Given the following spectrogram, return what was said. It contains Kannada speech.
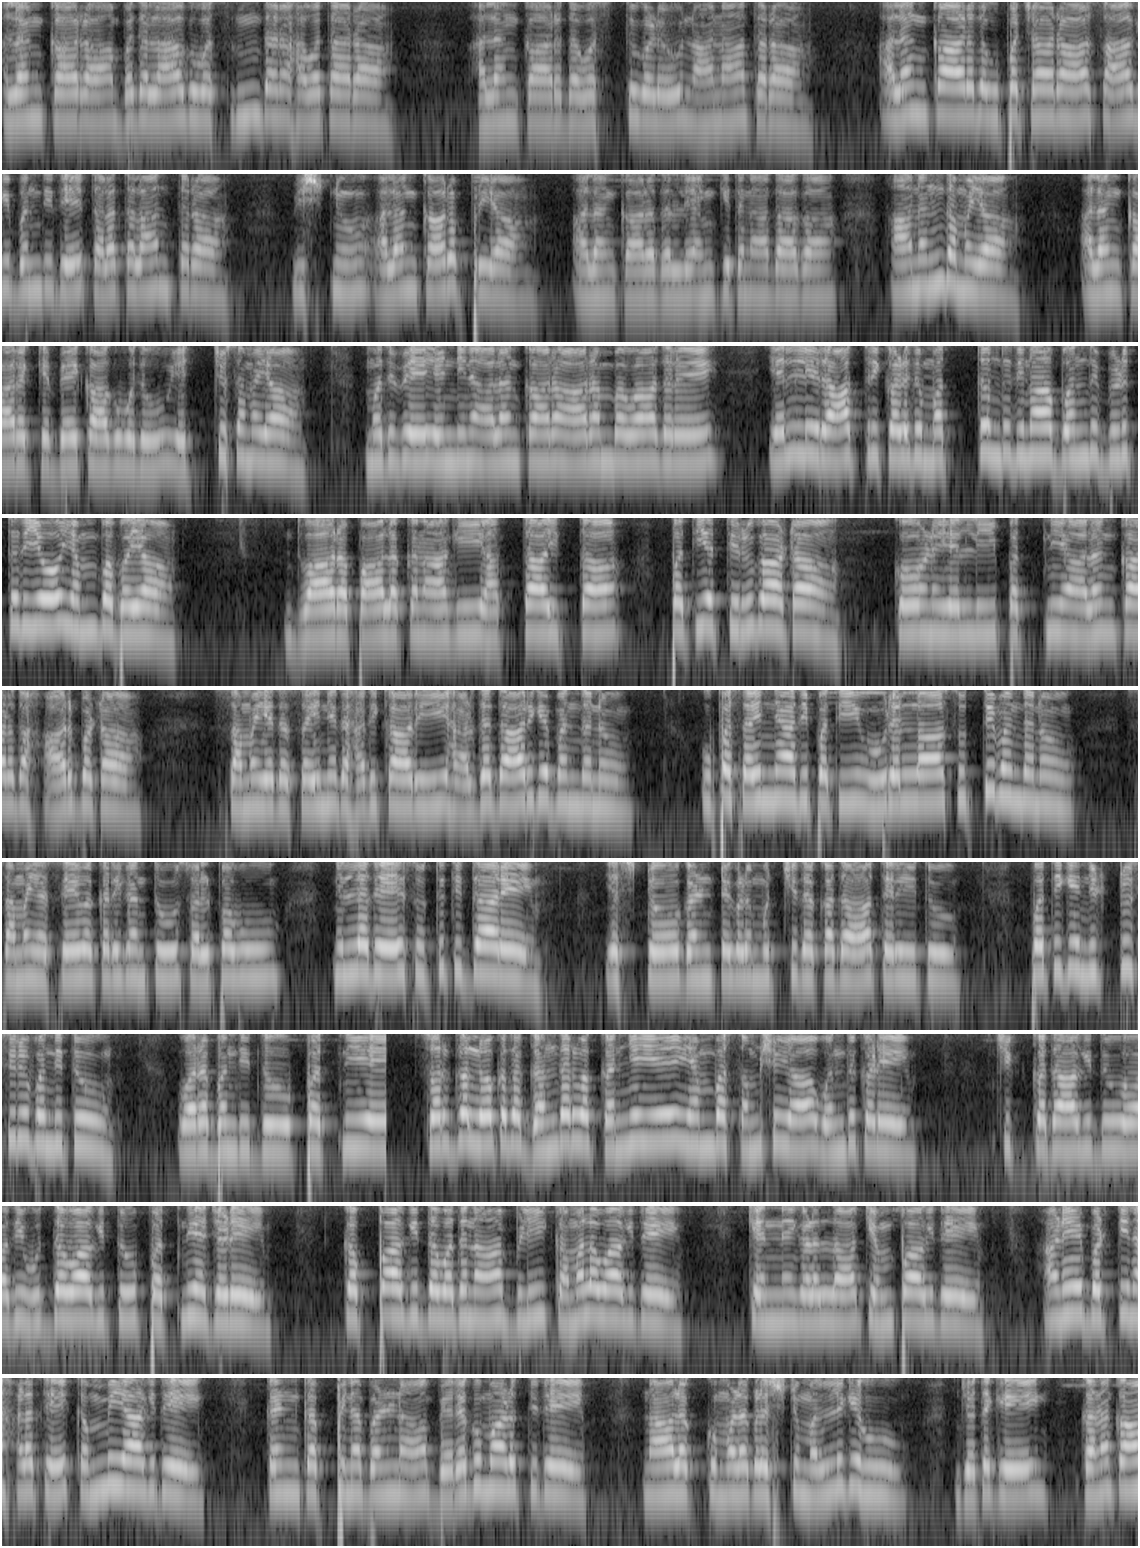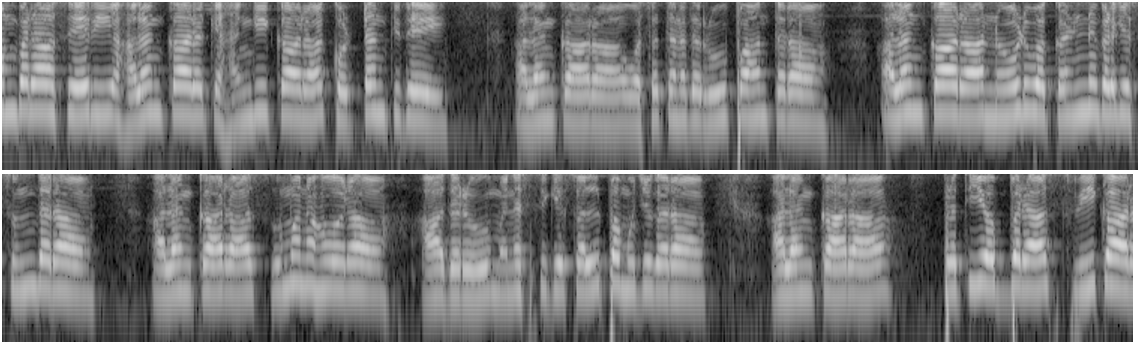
ಅಲಂಕಾರ ಬದಲಾಗುವ ಸುಂದರ ಅವತಾರ. ಅಲಂಕಾರದ ವಸ್ತುಗಳು ನಾನಾ ಥರ ಅಲಂಕಾರದ ಉಪಚಾರ ಸಾಗಿ ಬಂದಿದೆ ತಲತಲಾಂತರ. ವಿಷ್ಣು ಅಲಂಕಾರ ಪ್ರಿಯ ಅಲಂಕಾರದಲ್ಲಿ ಅಂಕಿತನಾದಾಗ ಆನಂದಮಯ. ಅಲಂಕಾರಕ್ಕೆ ಬೇಕಾಗುವುದು ಹೆಚ್ಚು ಸಮಯ. ಮದುವೆ, ಹೆಣ್ಣಿನ ಅಲಂಕಾರ ಆರಂಭವಾದರೆ ಎಲ್ಲಿ ರಾತ್ರಿ ಕಳೆದು ಮತ್ತೊಂದು ದಿನ ಬಂದು ಬಿಡುತ್ತದೆಯೋ ಎಂಬ ಭಯ. ದ್ವಾರಪಾಲಕನಾಗಿ ಅತ್ತ ಇತ್ತ ಪತಿಯ ತಿರುಗಾಟ, ಕೋಣೆಯಲ್ಲಿ ಪತ್ನಿಯ ಅಲಂಕಾರದ ಆರ್ಭಟ, ಸಮಯದ ಸೈನ್ಯದ ಅಧಿಕಾರಿ ಅರ್ಧ ದಾರಿಗೆ ಬಂದನು. ಉಪಸೈನ್ಯಾಧಿಪತಿ ಊರೆಲ್ಲ ಸುತ್ತಿ ಬಂದನು. ಸಮಯ ಸೇವಕರಿಗಂತೂ ಸ್ವಲ್ಪವೂ ನಿಲ್ಲದೆ ಸುತ್ತುತ್ತಿದ್ದಾರೆ. ಎಷ್ಟೋ ಗಂಟೆಗಳು ಮುಚ್ಚಿದ ಕದ ತೆರೆಯಿತು. ಪತಿಗೆ ನಿಟ್ಟುಸಿರು ಬಂದಿತು. ಹೊರ ಬಂದಿದ್ದು ಪತ್ನಿಯೇ, ಸ್ವರ್ಗಲೋಕದ ಗಂಧರ್ವ ಕನ್ಯೆಯೇ ಎಂಬ ಸಂಶಯ ಒಂದು ಕಡೆ. ಚಿಕ್ಕದಾಗಿದ್ದು ಅತಿ ಉದ್ದವಾಗಿತ್ತು ಪತ್ನಿಯ ಜಡೆ. ಕಪ್ಪಾಗಿದ್ದ ವದನ ಬಿಳಿ ಕಮಲವಾಗಿದೆ. ಕೆನ್ನೆಗಳೆಲ್ಲ ಕೆಂಪಾಗಿದೆ. ಹಣೆ ಬಟ್ಟಿನ ಹಳತೆ ಕಮ್ಮಿಯಾಗಿದೆ. ಕಣ್ಕಪ್ಪಿನ ಬಣ್ಣ ಬೆರಗು ಮಾಡುತ್ತಿದೆ. ನಾಲ್ಕು ಮೊಳಗಳಷ್ಟು ಮಲ್ಲಿಗೆ ಹೂ. ಜೊತೆಗೆ ಕನಕಾಂಬರ ಸೇರಿ ಅಲಂಕಾರಕ್ಕೆ ಅಂಗೀಕಾರ ಕೊಟ್ಟಂತಿದೆ. ಅಲಂಕಾರ ಹೊಸತನದ ರೂಪಾಂತರ. ಅಲಂಕಾರ ನೋಡುವ ಕಣ್ಣುಗಳಿಗೆ ಸುಂದರ. ಅಲಂಕಾರ ಸುಮನಹೋರ. ಆದರೂ ಮನಸ್ಸಿಗೆ ಸ್ವಲ್ಪ ಮುಜುಗರ. ಅಲಂಕಾರ ಪ್ರತಿಯೊಬ್ಬರ ಸ್ವೀಕಾರ.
